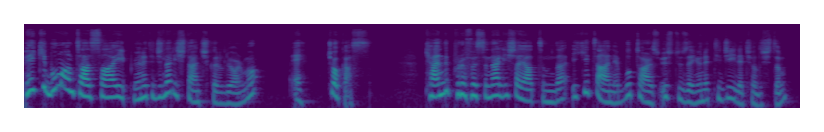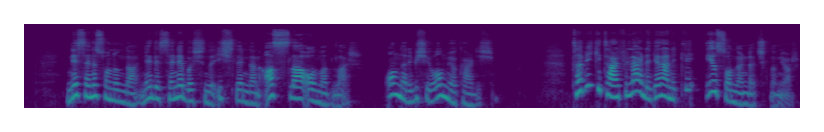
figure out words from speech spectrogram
Peki bu mantığa sahip yöneticiler işten çıkarılıyor mu? Eh, çok az. Kendi profesyonel iş hayatımda iki tane bu tarz üst düzey yöneticiyle çalıştım. Ne sene sonunda ne de sene başında işlerinden asla olmadılar. Onlara bir şey olmuyor kardeşim. Tabii ki terfiler de genellikle yıl sonlarında açıklanıyor.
